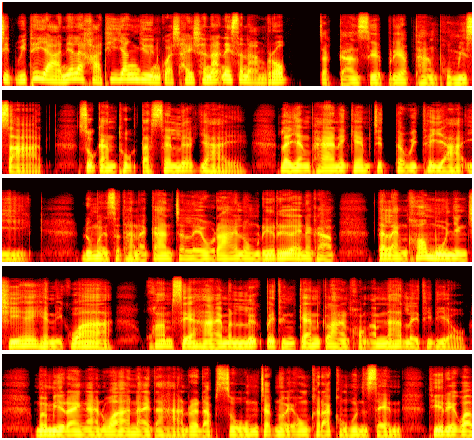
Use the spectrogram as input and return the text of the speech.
จิตวิทยาเนี่ยแหละค่ะที่ยั่งยืนกว่าชัยชนะในสนามรบ จากการเสียเปรียบทางภูมิศาสตร์ สู่การถูกตัดเส้นเลือกใหญ่ และยังแพ้ในเกมจิตวิทยาอีก ดูเหมือนสถานการณ์จะเลวร้ายลงเรื่อยๆนะครับ แต่แหล่งข้อมูลยังชี้ให้เห็นอีกว่า ความเสียหายมันลึกไปถึงแกนกลางของอำนาจเลยทีเดียว เมื่อมีรายงานว่านายทหารระดับสูงจากหน่วยองครักษ์ของฮุนเซน ที่เรียกว่า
